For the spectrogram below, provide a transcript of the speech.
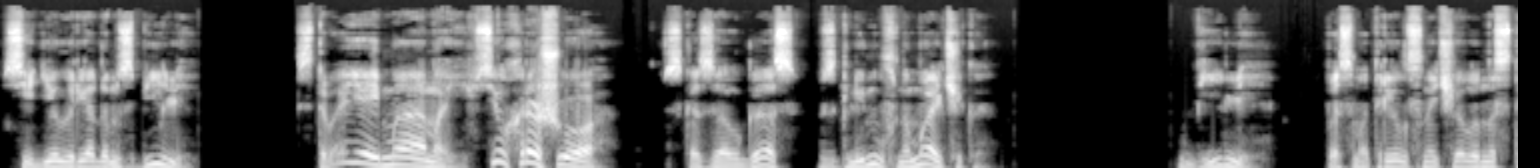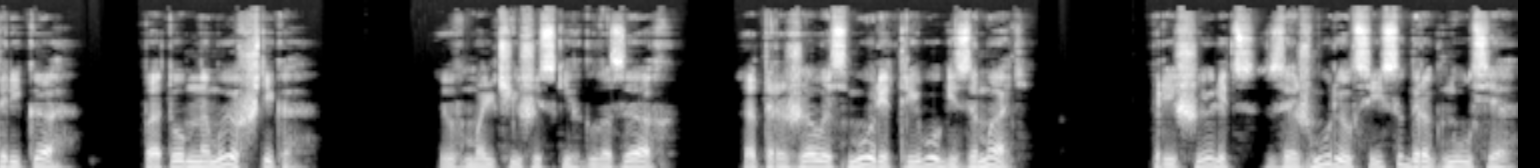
сидел рядом с Билли. «С твоей мамой все хорошо», — сказал Газ, взглянув на мальчика. Билли посмотрел сначала на старика, потом на Мэхштика. В мальчишеских глазах отражалось море тревоги за мать. Пришелец зажмурился и содрогнулся,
